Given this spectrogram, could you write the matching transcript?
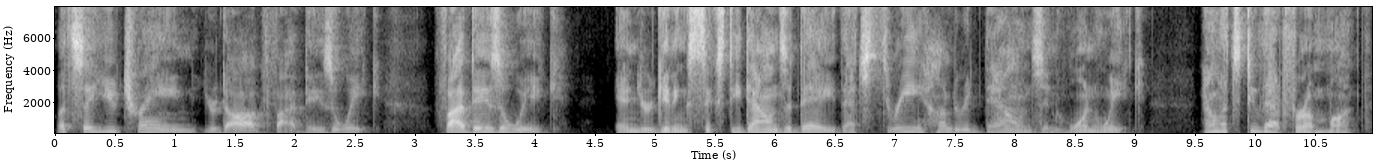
Let's say you train your dog five days a week. Five days a week, and you're getting 60 downs a day. That's 300 downs in one week. Now let's do that for a month.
